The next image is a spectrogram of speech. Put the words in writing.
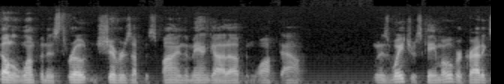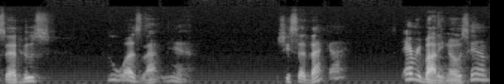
felt a lump in his throat and shivers up his spine. The man got up and walked out. When his waitress came over, Craddock said, Who's who was that man? She said, That guy? Everybody knows him.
